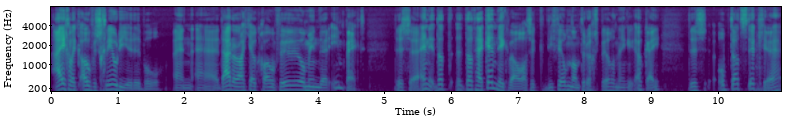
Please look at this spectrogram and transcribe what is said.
eigenlijk overschreeuwde je de boel. En daardoor had je ook gewoon veel minder impact. Dus, en dat, dat herkende ik wel. Als ik die film dan terugspeel, dan denk ik, oké, Dus op dat stukje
